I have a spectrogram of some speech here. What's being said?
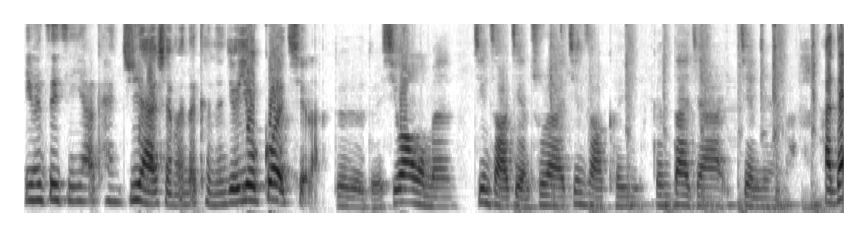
因为最近要看剧啊什么的，可能就又过去了。对对对，希望我们尽早剪出来，尽早可以跟大家见面吧。好的，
